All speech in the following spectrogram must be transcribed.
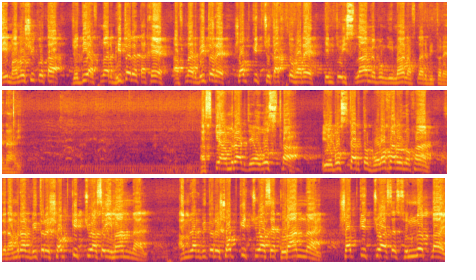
এই মানসিকতা যদি আপনার ভিতরে থাকে, আপনার ভিতরে সবকিছু থাকতে পারে, কিন্তু ইসলাম এবং ইমান আপনার ভিতরে নাই। আজকে আমরার যে অবস্থা এই অবস্থার তো বড় কারণ ওখান, যে আমরার ভিতরে সবকিছু আছে ইমান নাই, আমরার ভিতরে সবকিছু আছে কোরআন নাই, সবকিছু আছে সুন্নত নাই,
